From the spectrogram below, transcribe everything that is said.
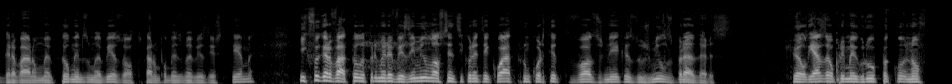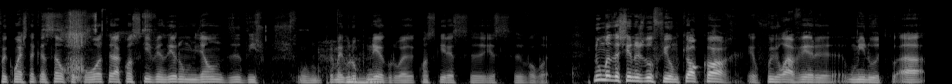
gravaram uma, pelo menos uma vez, ou tocaram pelo menos uma vez este tema, e que foi gravado pela primeira vez em 1944 por um quarteto de vozes negras dos Mills Brothers que aliás é o primeiro grupo, não foi com esta canção, foi com outra, a conseguir vender um milhão de discos. O primeiro grupo negro a conseguir esse, esse valor. Numa das cenas do filme que ocorre, eu fui lá ver um minuto, a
